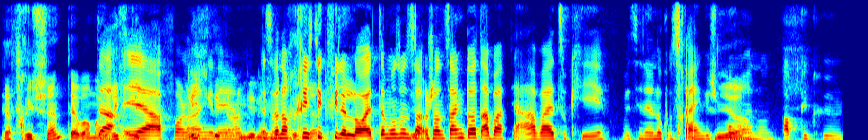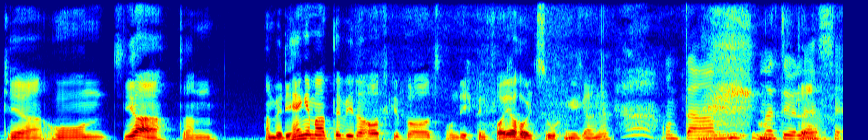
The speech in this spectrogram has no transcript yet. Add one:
erfrischend. Der war mal da, richtig, ja, voll richtig angenehm. angenehm. Es waren auch richtig viele Leute, muss man ja. schon sagen, dort, aber ja, war jetzt okay. Wir sind ja nur kurz reingesprungen ja. und abgekühlt. Ja, und ja, dann haben wir die Hängematte wieder aufgebaut und ich bin Feuerholz suchen gegangen. Und dann natürlich dann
